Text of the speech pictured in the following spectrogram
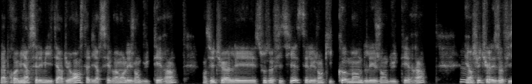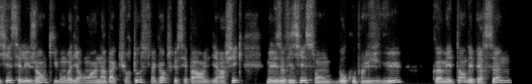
La première, c'est les militaires du rang, c'est-à-dire c'est vraiment les gens du terrain. Ensuite, tu as les sous-officiers, c'est les gens qui commandent les gens du terrain. Et ensuite, tu as les officiers, c'est les gens qui vont, on va dire, ont un impact sur tous, d'accord, parce que c'est pas hiérarchique, mais les officiers sont beaucoup plus vus comme étant des personnes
